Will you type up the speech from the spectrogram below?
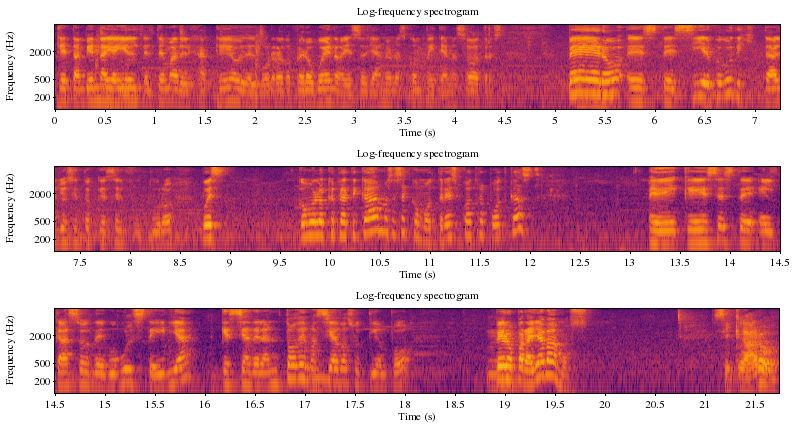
Que también hay ahí el, el tema del hackeo y del borrado, pero bueno, eso ya no nos compete a nosotros. Pero, este, sí, el juego digital yo siento que es el futuro. Pues, como lo que platicábamos hace como 3, 4 podcasts, eh, que es este el caso de Google Stadia, que se adelantó demasiado a su tiempo, pero para allá vamos. Sí, claro.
